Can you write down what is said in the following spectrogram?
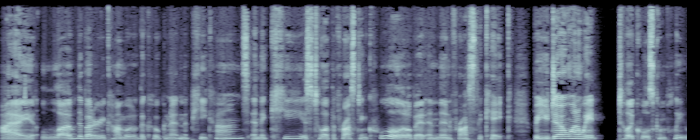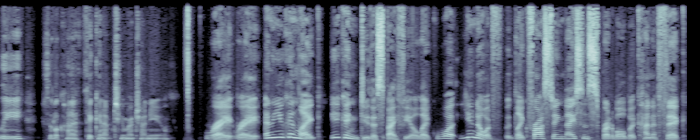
I love the buttery combo of the coconut and the pecans, and the key is to let the frosting cool a little bit and then frost the cake. But you don't want to wait till it cools completely because it'll kind of thicken up too much on you. Right, right. And you can like you can do this by feel. Like what you know what like frosting nice and spreadable but kind of thick.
